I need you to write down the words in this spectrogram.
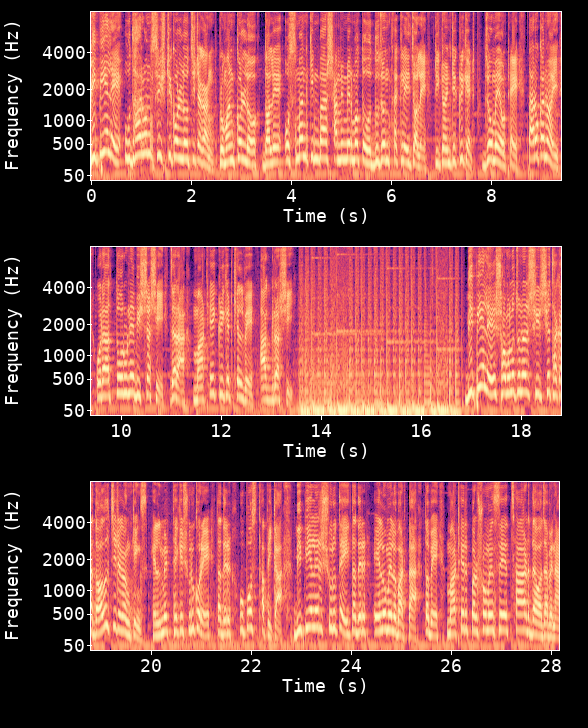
বিপিএলে উদাহরণ সৃষ্টি করল চিটাগাং, প্রমাণ করল দলে ওসমান কিংবা শামিমের মতো দুজন থাকলেই চলে। টি টোয়েন্টি ক্রিকেট জমে ওঠে। তারকা নয়, ওরা তরুণে বিশ্বাসী, যারা মাঠে ক্রিকেট খেলবে আগ্রাসী। বিপিএলে সমালোচনার শীর্ষে থাকা দল চিটাগাং কিংস। হেলমেট থেকে শুরু করে তাদের উপস্থাপিকা। বিপিএল এর শুরুতেই তাদের এলোমেলো বার্তা। তবে মাঠের পারফরমেন্সে ছাড় দেওয়া যাবে না।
